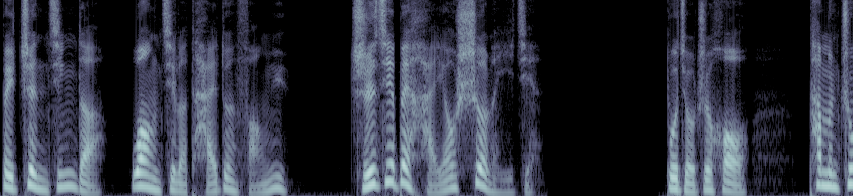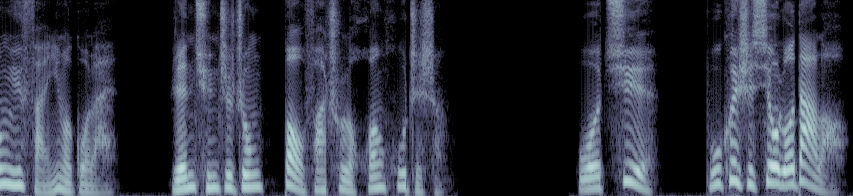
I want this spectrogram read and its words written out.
被震惊的忘记了抬盾防御，直接被海妖射了一箭。不久之后，他们终于反应了过来，人群之中爆发出了欢呼之声。我去，不愧是修罗大佬，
